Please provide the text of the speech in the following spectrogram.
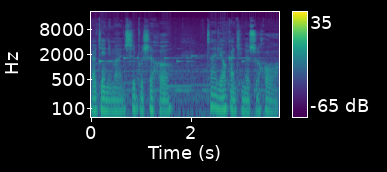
了解你们适不适合，在聊感情的时候。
